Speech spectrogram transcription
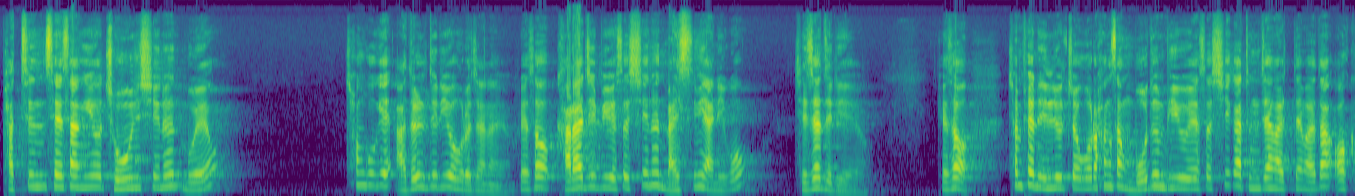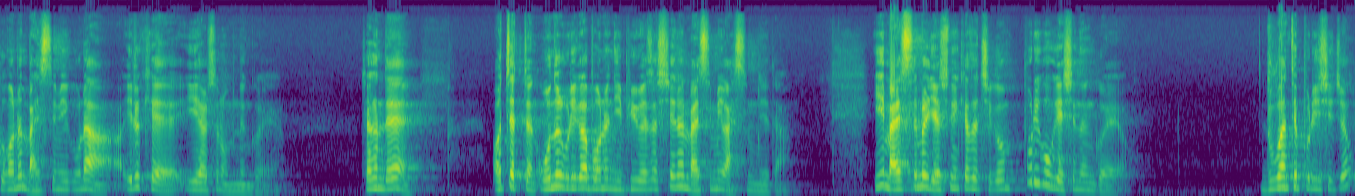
밭은 세상이요 좋은 씨는 뭐예요? 천국의 아들들이요 그러잖아요. 그래서 가라지 비유에서 씨는 말씀이 아니고 제자들이에요. 그래서 천편일률적으로 항상 모든 비유에서 씨가 등장할 때마다 어 그거는 말씀이구나 이렇게 이해할 수는 없는 거예요. 자, 근데 어쨌든 오늘 우리가 보는 이 비유에서 씨는 말씀이 맞습니다. 이 말씀을 예수님께서 지금 뿌리고 계시는 거예요. 누구한테 뿌리시죠?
